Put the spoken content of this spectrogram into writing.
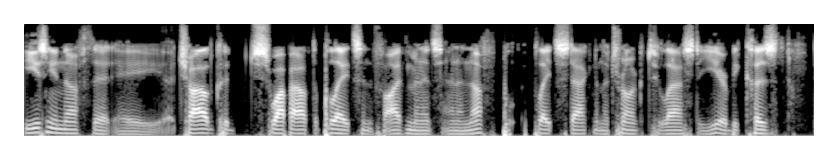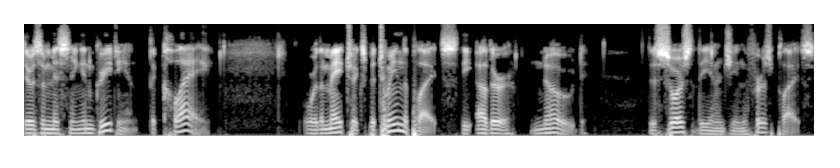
easy enough that a, a child could swap out the plates in five minutes and enough pl plates stacked in the trunk to last a year because there's a missing ingredient, the clay, or the matrix between the plates, the other node, the source of the energy in the first place.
